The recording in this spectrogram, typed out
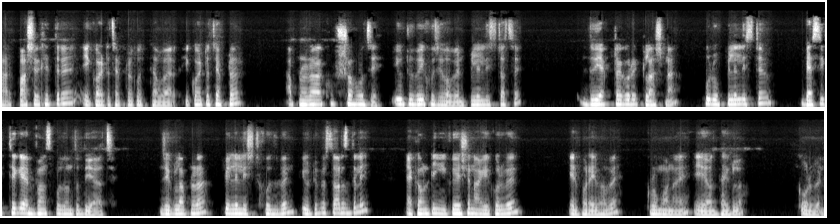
আর পাশের ক্ষেত্রে এই কয়টা চ্যাপ্টার করতে হবে। আর এই কয়টা চ্যাপ্টার আপনারা খুব সহজে ইউটিউবেই খুঁজে পাবেন। প্লে লিস্ট আছে। দুই একটা করে ক্লাস না, পুরো প্লে লিস্টে বেসিক থেকে অ্যাডভান্স পর্যন্ত দেওয়া আছে। যেগুলো আপনারা প্লে লিস্ট খুঁজবেন, ইউটিউবে সার্চ দিলেই অ্যাকাউন্টিং ইকুয়েশন আগে করবেন, এরপরে এইভাবে ক্রমান্বয়ে এই অধ্যায়গুলো করবেন।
